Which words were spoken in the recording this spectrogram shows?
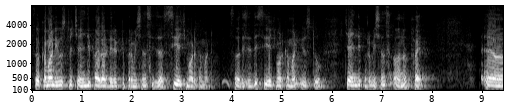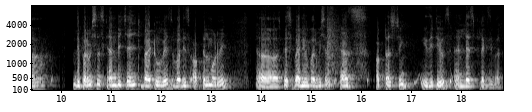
So command used to change the file or directory permissions is a chmod command. So this is the chmod command used to change the permissions on a file. Uh, the permissions can be changed by two ways. One is octal mode way. Uh, specify new permissions as octal string, easy to use and less flexible.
